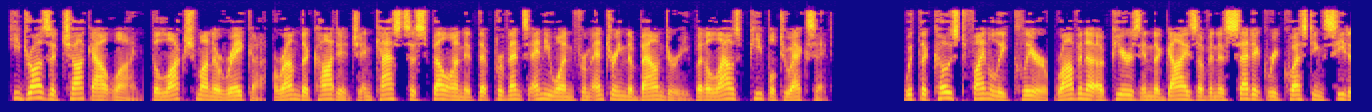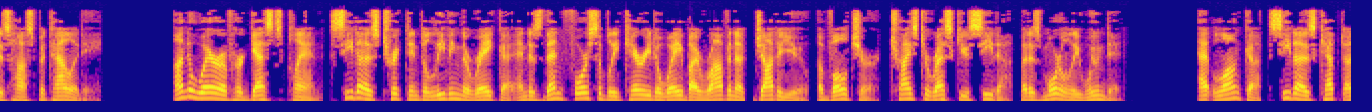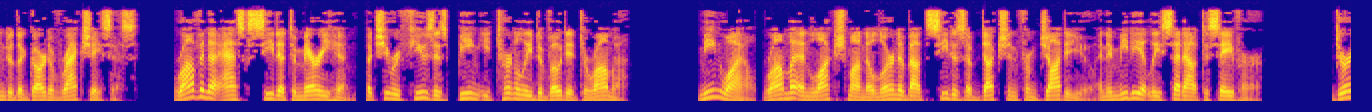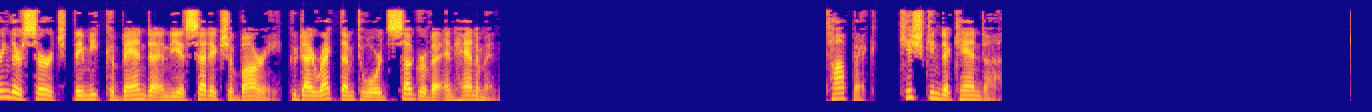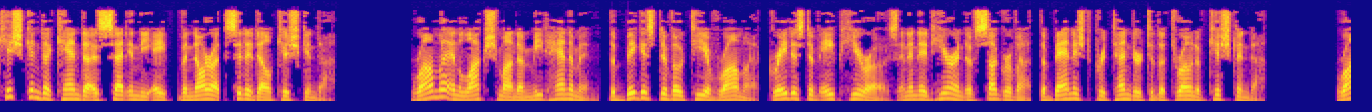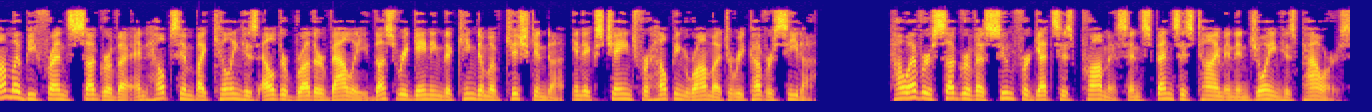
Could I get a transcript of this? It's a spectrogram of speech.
He draws a chalk outline, the Lakshmana Rekha, around the cottage and casts a spell on it that prevents anyone from entering the boundary but allows people to exit. With the coast finally clear, Ravana appears in the guise of an ascetic requesting Sita's hospitality. Unaware of her guest's plan, Sita is tricked into leaving the Rekha and is then forcibly carried away by Ravana. Jatayu, a vulture, tries to rescue Sita, but is mortally wounded. At Lanka, Sita is kept under the guard of Rakshasas. Ravana asks Sita to marry him, but she refuses, being eternally devoted to Rama. Meanwhile, Rama and Lakshmana learn about Sita's abduction from Jatayu and immediately set out to save her. During their search, they meet Kabanda and the ascetic Shabari, who direct them towards Sugriva and Hanuman. Kishkinda Kanda Kishkinda Kanda is set in the ape Vanara citadel Kishkinda. Rama and Lakshmana meet Hanuman, the biggest devotee of Rama, greatest of ape heroes and an adherent of Sugriva, the banished pretender to the throne of Kishkinda. Rama befriends Sugriva and helps him by killing his elder brother Vali thus regaining the kingdom of Kishkinda, in exchange for helping Rama to recover Sita. However Sugriva soon forgets his promise and spends his time in enjoying his powers.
